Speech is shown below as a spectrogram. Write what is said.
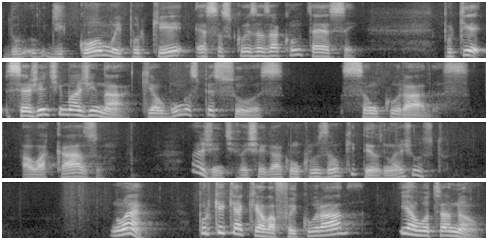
do, de como e por que essas coisas acontecem. Porque se a gente imaginar que algumas pessoas são curadas ao acaso, a gente vai chegar à conclusão que Deus não é justo. Não é? Por que, que aquela foi curada e a outra não?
